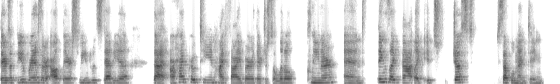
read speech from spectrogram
there's a few brands that are out there sweetened with stevia that are high protein, high fiber. They're just a little cleaner and things like that. Like it's just supplementing,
